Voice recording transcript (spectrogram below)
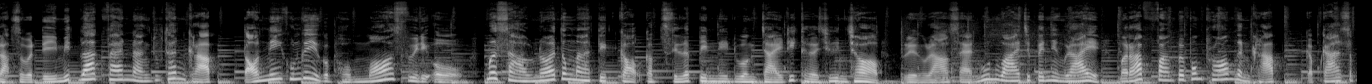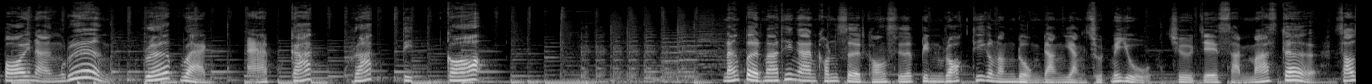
กลับสวัสดีมิตรรักแฟนหนังทุกท่านครับ ตอนนี้คุณก็อยู่กับผมมอสวิดีโอ เมื่อสาวน้อยต้องมาติดเกาะกับศิลปินในดวงใจที่เธอชื่นชอบ เรื่องราวแสนวุ่นวายจะเป็นอย่างไร มารับฟังไปพร้อมๆกันครับ กับการสปอยหนังเรื่อง b r ร b แรกแอบกักรักติดเกาะหนังเปิดมาที่งานคอนเสิร์ตของศิลปินร็อกที่กำลังโด่งดังอย่างฉุดไม่อยู่ ชื่อเจสันมาสเตอร์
